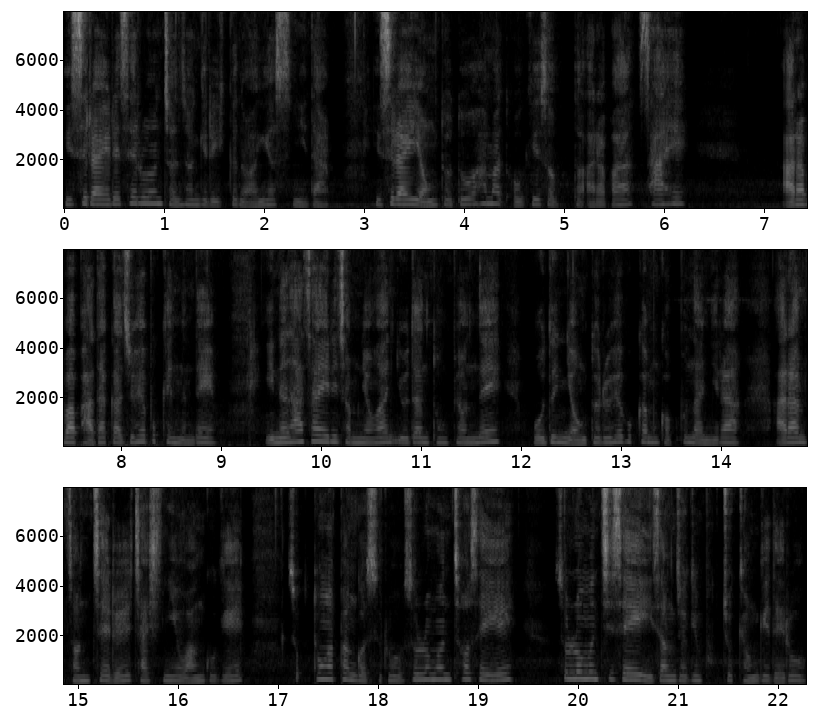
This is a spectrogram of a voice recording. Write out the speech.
이스라엘의 새로운 전성기를 이끈 왕이었습니다. 이스라엘 영토도 하맛 어귀에서부터 아라바 사해 아라바 바다까지 회복했는데 이는 하사엘이 점령한 요단 동편의 모든 영토를 회복한 것뿐 아니라 아람 전체를 자신이 왕국에 통합한 것으로 솔로몬 처세의 솔로몬 치세의 이상적인 북쪽 경계대로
